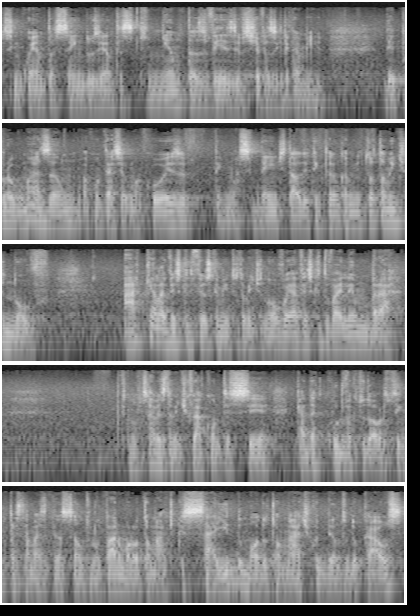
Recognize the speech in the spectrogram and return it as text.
50, 100, 200, 500 vezes você já fez aquele caminho. Daí por alguma razão acontece alguma coisa, tem um acidente e tal, daí tem que fazer um caminho totalmente novo. Aquela vez que tu fez o caminho totalmente novo é a vez que tu vai lembrar tu não sabe exatamente o que vai acontecer. Cada curva que tu dobra, tu tem que prestar mais atenção. Tu não tá no modo automático. E sair do modo automático dentro do caos,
